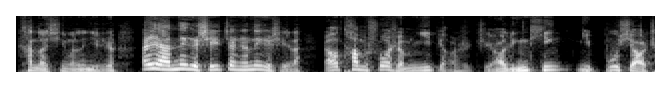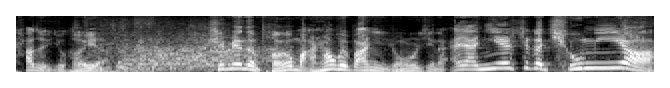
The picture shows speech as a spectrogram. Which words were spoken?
看到新闻了？你是哎呀，那个谁战胜那个谁了？然后他们说什么？你表示只要聆听，你不需要插嘴就可以了。身边的朋友马上会把你融入进来。哎呀，你也是个球迷啊！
